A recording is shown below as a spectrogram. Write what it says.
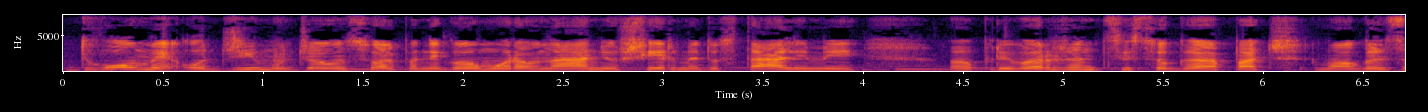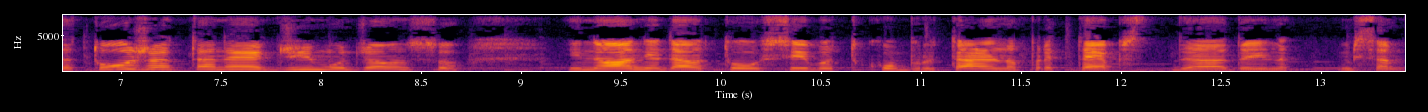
dvome o Jimu Jonesu ali pa njegovemu ravnanju šir med ostalimi uh, privrženci, so ga pač mogli zatožiti, a ne Jimu Jonesu. In on je dal to osebo tako brutalno pretepst, da, da je, mislim,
